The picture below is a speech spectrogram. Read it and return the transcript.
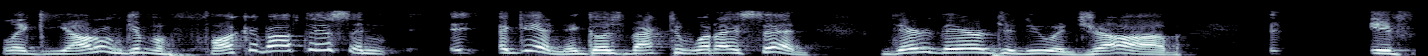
like y'all don't give a fuck about this, and it, again, it goes back to what I said, they're there to do a job. If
